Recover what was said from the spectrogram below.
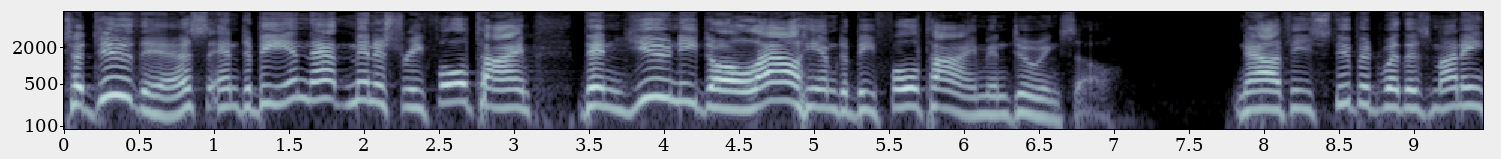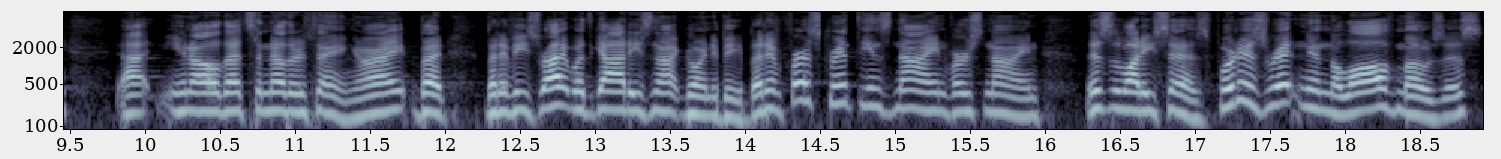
to do this and to be in that ministry full time, then you need to allow him to be full time in doing so. Now, if he's stupid with his money, uh, you know, that's another thing, all right? But, but if he's right with God, he's not going to be. But in 1 Corinthians 9, verse 9, this is what he says For it is written in the law of Moses,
